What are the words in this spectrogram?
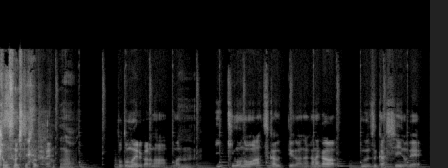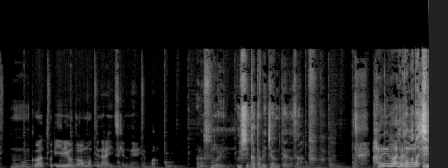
強制して。そうだね。うん。整えるからな。まあ、うん。生き物を扱うっていうのはなかなか難しいので、うん、僕は取り入れようとは思ってないですけどね、やっぱ。あれすごいうん牛固めちゃうみたいなさ。あれはあでもまた違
